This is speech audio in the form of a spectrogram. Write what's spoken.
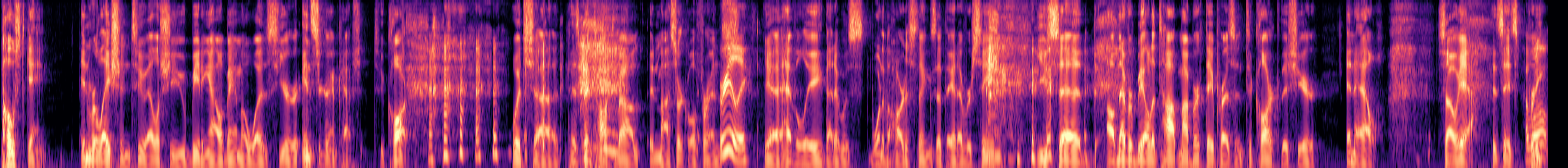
post game in relation to LSU beating Alabama was your Instagram caption to Clark, which uh, has been talked about in my circle of friends. Really? Yeah, heavily. That it was one of the hardest things that they had ever seen. you said, "I'll never be able to top my birthday present to Clark this year." An L. So yeah, it's it's pretty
